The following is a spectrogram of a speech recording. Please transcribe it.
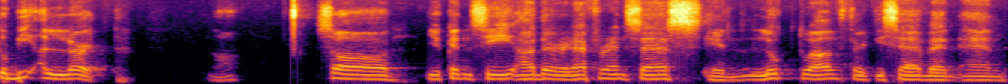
To be alert. No? So you can see other references in Luke 12:37 and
